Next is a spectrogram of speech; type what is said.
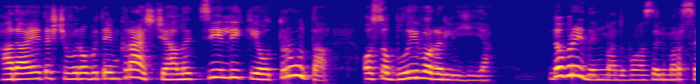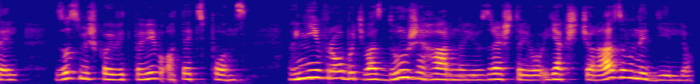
Гадаєте, що ви робите їм краще, але ці ліки отрута, особливо релігія. Добрий день, мадемуазель Марсель, з усмішкою відповів отець Понс. Гнів робить вас дуже гарною, зрештою, як щоразу в неділю.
